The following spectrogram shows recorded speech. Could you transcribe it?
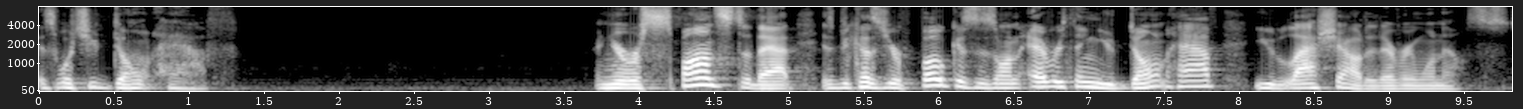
is what you don't have. And your response to that is because your focus is on everything you don't have, you lash out at everyone else.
